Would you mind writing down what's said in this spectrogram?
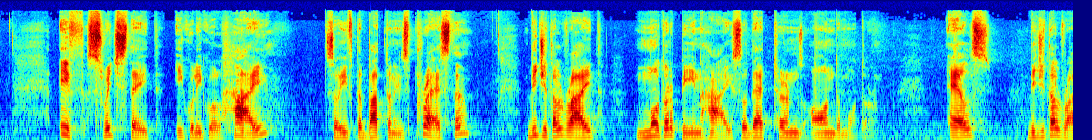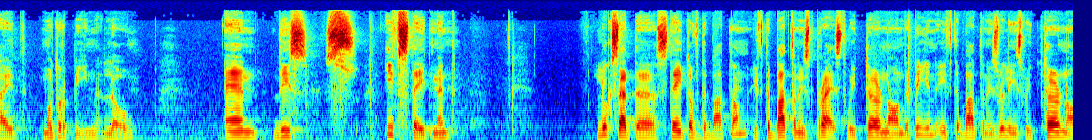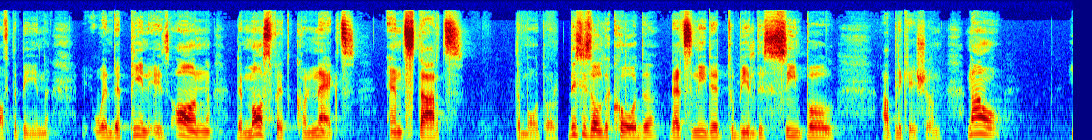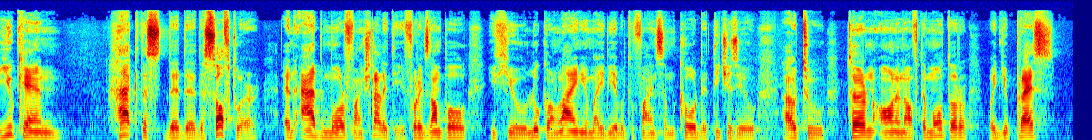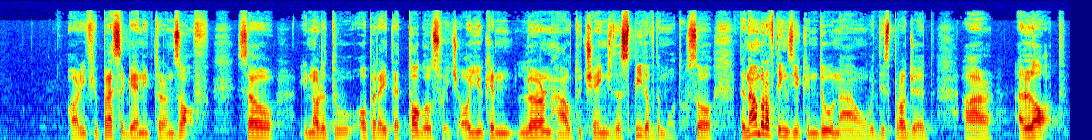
if switch state equal equal high, so if the button is pressed, digital write motor pin high, so that turns on the motor. Else, digital write motor pin low. And this if statement looks at the state of the button. If the button is pressed, we turn on the pin. If the button is released, we turn off the pin. When the pin is on, the MOSFET connects and starts the motor. This is all the code that's needed to build this simple application. Now, you can hack the, the, the software and add more functionality. For example, if you look online, you may be able to find some code that teaches you how to turn on and off the motor when you press, or if you press again, it turns off. So in order to operate a toggle switch, or you can learn how to change the speed of the motor. So the number of things you can do now with this project are a lot.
